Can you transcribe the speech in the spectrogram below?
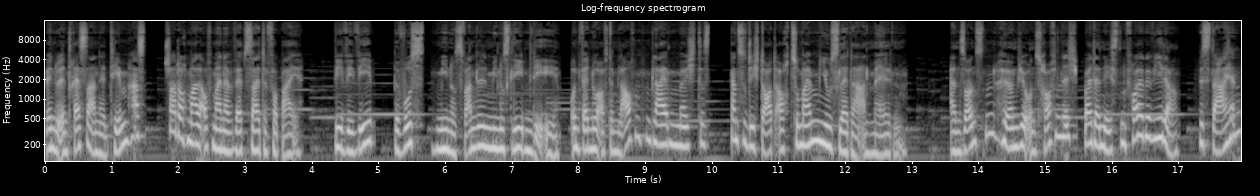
Wenn du Interesse an den Themen hast, schau doch mal auf meiner Webseite vorbei www.bewusst-wandel-leben.de und wenn du auf dem Laufenden bleiben möchtest, kannst du dich dort auch zu meinem Newsletter anmelden. Ansonsten hören wir uns hoffentlich bei der nächsten Folge wieder. Bis dahin,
